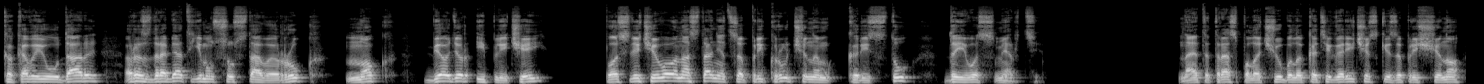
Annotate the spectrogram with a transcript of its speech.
каковые удары раздробят ему суставы рук, ног, бедер и плечей, после чего он останется прикрученным к кресту до его смерти. На этот раз палачу было категорически запрещено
